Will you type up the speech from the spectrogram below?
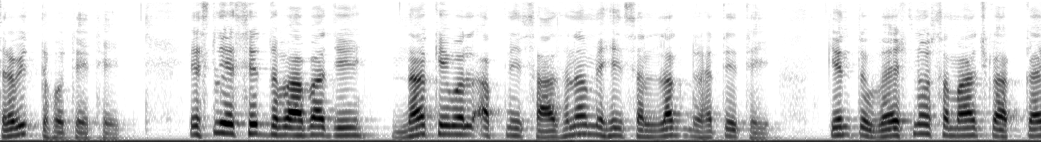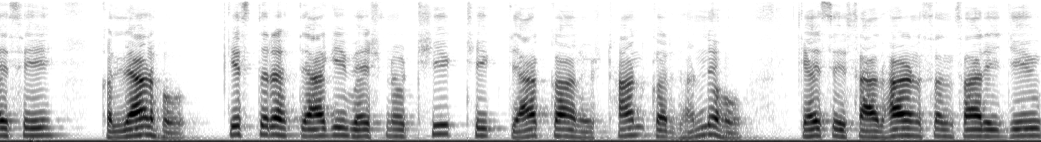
प्रवृत्त होते थे। इसलिए सिद्ध बाबा जी न केवल अपनी साधना में ही संलग्न रहते थे, किंतु वैष्णव समाज का कैसे कल्याण हो, किस तरह त्यागी वैष्णव ठीक ठीक त्याग का अनुष्ठान कर धन्य हो, कैसे साधारण संसारी जीव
